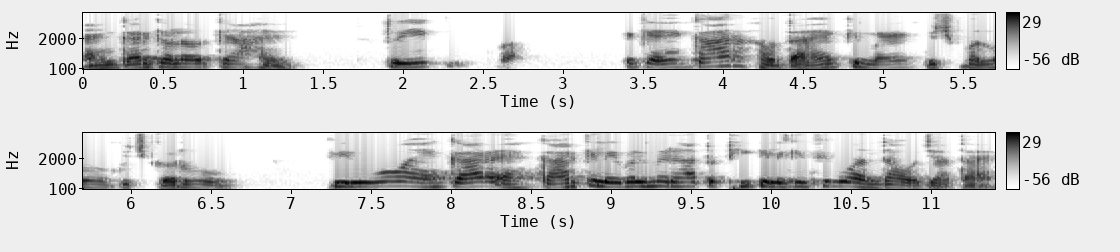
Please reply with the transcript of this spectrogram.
अहंकार के अलावा और क्या है? तो एक एक अहंकार होता है कि मैं कुछ बनू कुछ करूँ। फिर वो अहंकार अहंकार के लेवल में रहा तो ठीक है लेकिन फिर वो अंधा हो जाता है।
